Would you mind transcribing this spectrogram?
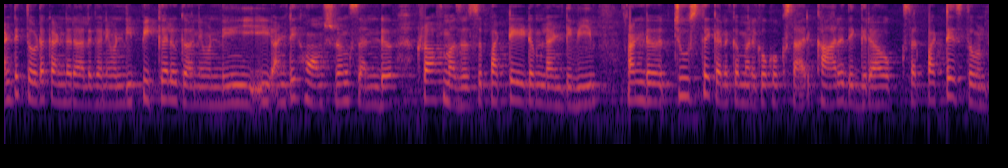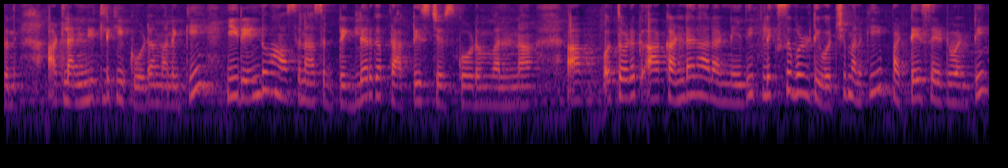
అంటే తొడ కండరాలు కానివ్వండి పిక్కలు కానివ్వండి అంటే హామ్స్ట్రంగ్స్ అండ్ క్రాఫ్ మజిల్స్ పట్టేయడం లాంటివి. అండ్ చూస్తే కనుక మనకి ఒక్కొక్కసారి కారు దగ్గర ఒక్కొక్కసారి పట్టేస్తూ ఉంటుంది. అట్లన్నిటికీ కూడా మనకి ఈ రెండు ఆసనాస్ రెగ్యులర్గా ప్రాక్టీస్ చేసుకోవడం వలన ఆ తొడ ఆ కండరాలు అనేది ఫ్లెక్సిబిలిటీ వచ్చి మనకి పట్టేసేటువంటి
